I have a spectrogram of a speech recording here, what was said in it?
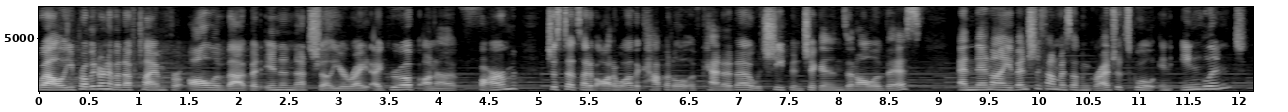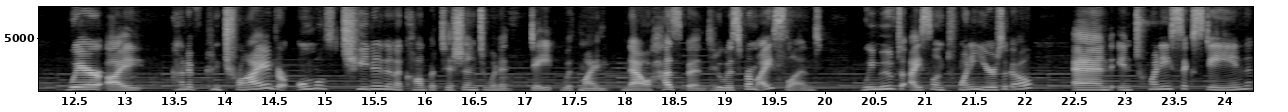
Well, you probably don't have enough time for all of that, but in a nutshell, you're right. I grew up on a farm just outside of Ottawa, the capital of Canada, with sheep and chickens and all of this. And then I eventually found myself in graduate school in England, where I kind of contrived or almost cheated in a competition to win a date with my mm-hmm. now husband, who mm-hmm. from Iceland. We moved to Iceland 20 years ago. And in 2016,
